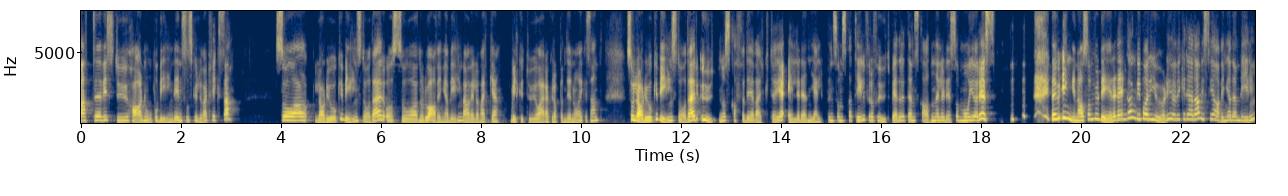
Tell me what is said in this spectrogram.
at uh, hvis du har noe på bilen din som skulle vært fiksa, så lar du jo ikke bilen stå der, og så, når du er avhengig av bilen, da vel å merke, hvilket du jo er av kroppen din nå, ikke sant, så lar du jo ikke bilen stå der uten å skaffe det verktøyet eller den hjelpen som skal til for å få utbedret den skaden eller det som må gjøres. Det er jo ingen av oss som vurderer det engang. Vi bare gjør det, gjør vi ikke det da, hvis vi er avhengig av den bilen?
